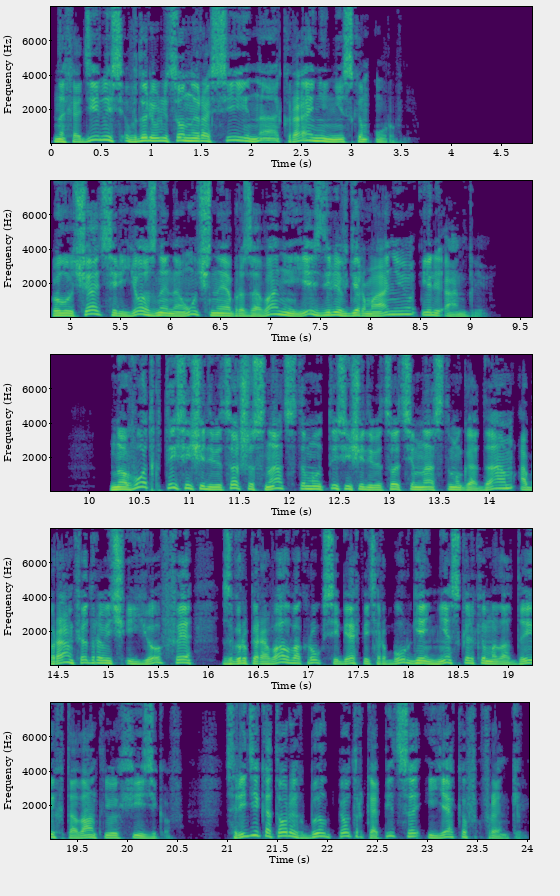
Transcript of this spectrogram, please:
находились в дореволюционной России на крайне низком уровне. Получать серьезное научное образование ездили в Германию или Англию. Но вот к 1916-1917 годам Абрам Федорович Йоффе сгруппировал вокруг себя в Петербурге несколько молодых, талантливых физиков, среди которых был Петр Капица и Яков Френкель.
